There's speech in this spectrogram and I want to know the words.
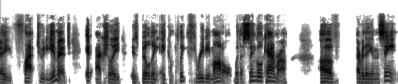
a flat 2D image. It actually is building a complete 3D model with a single camera of everything in the scene,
